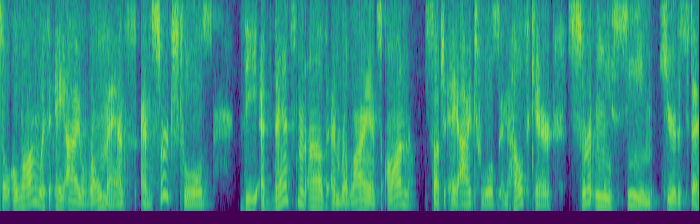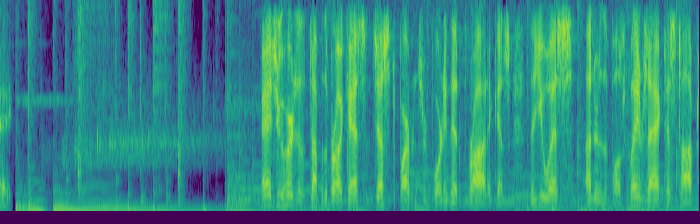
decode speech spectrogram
So, along with AI romance and search tools, the advancement of and reliance on such AI tools in healthcare certainly seem here to stay. As you heard at the top of the broadcast, the Justice Department is reporting that fraud against the U.S. under the False Claims Act has topped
